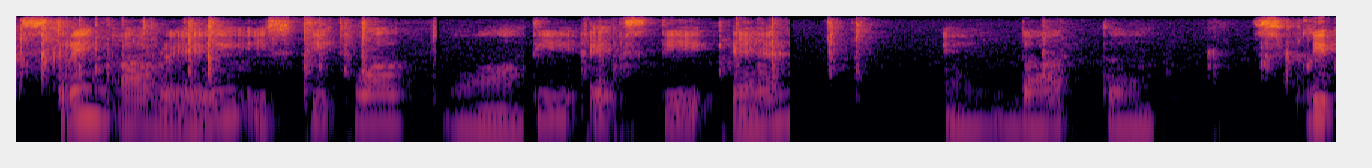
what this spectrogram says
String array is equal to uh, txtn and that split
